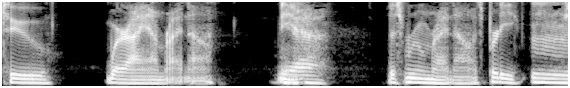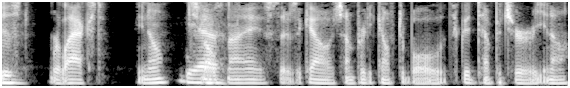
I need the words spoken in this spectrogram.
to where I am right now. You know, Yeah. this room right now, it's pretty Mm. just relaxed, you know? It Yeah. smells nice. There's a couch. I'm pretty comfortable. It's a good temperature, you know?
